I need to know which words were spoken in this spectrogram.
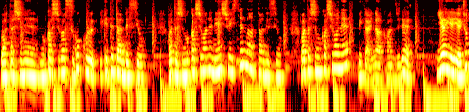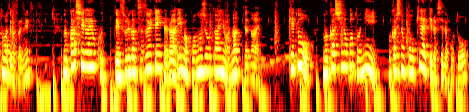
私ね昔はすごくイケてたんですよ私昔はね年収1000万あったんですよ私昔はねみたいな感じでいやいやいやちょっと待ってくださいね昔がよくってそれが続いていたら今この状態にはなってないけど昔のことに昔のこうキラキラしてたこと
